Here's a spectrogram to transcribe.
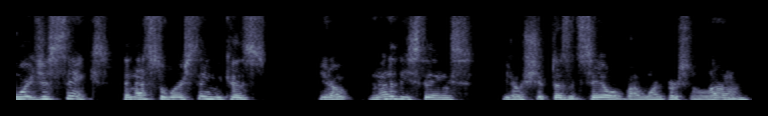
Or it just sinks. And that's the worst thing because, you know, none of these things, you know, ship doesn't sail by one person alone.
